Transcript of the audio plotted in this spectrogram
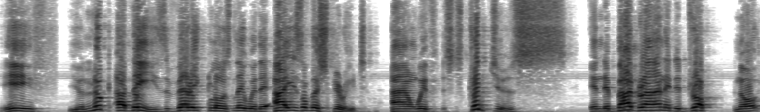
If you look at these very closely with the eyes of the Spirit and with scriptures in the background, in the drop you know,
